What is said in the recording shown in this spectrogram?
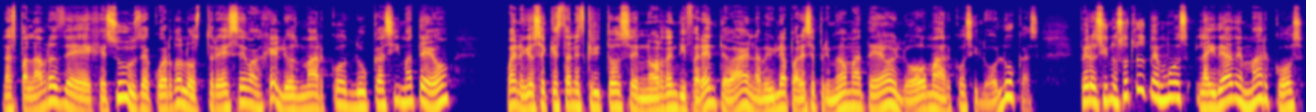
las palabras de Jesús, de acuerdo a los tres evangelios, Marcos, Lucas y Mateo, bueno, yo sé que están escritos en orden diferente, ¿va? En la Biblia aparece primero Mateo y luego Marcos y luego Lucas. Pero si nosotros vemos la idea de Marcos,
